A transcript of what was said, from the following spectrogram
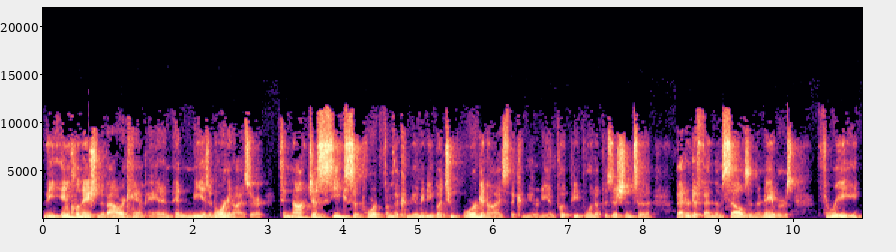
the inclination of our campaign and, and, me as an organizer to not just seek support from the community, but to organize the community and put people in a position to better defend themselves and their neighbors. Three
